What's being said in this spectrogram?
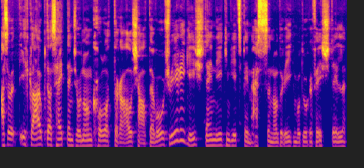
Also ich glaube, das hat dann schon noch einen Kollateralschaden, wo schwierig ist, dann irgendwie zu bemessen oder irgendwo durch feststellen.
